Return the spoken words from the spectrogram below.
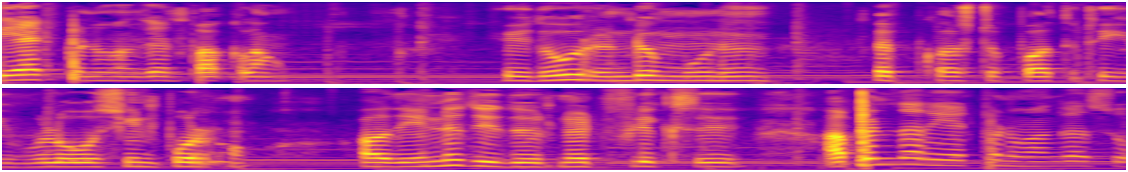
ரியாக்ட் பண்ணுவாங்கன்னு பார்க்கலாம். ஏதோ ரெண்டு மூணு வெப்காஸ்ட்டை பார்த்துட்டு இவ்வளோ சீன் போடுறோம். அது என்னது இது? நெட்ஃப்ளிக்ஸு அப்படின்னு தான் ரியாக்ட் பண்ணுவாங்க. ஸோ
